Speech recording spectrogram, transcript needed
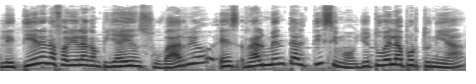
le tienen a Fabiola Campillay en su barrio es realmente altísimo. Yo tuve la oportunidad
